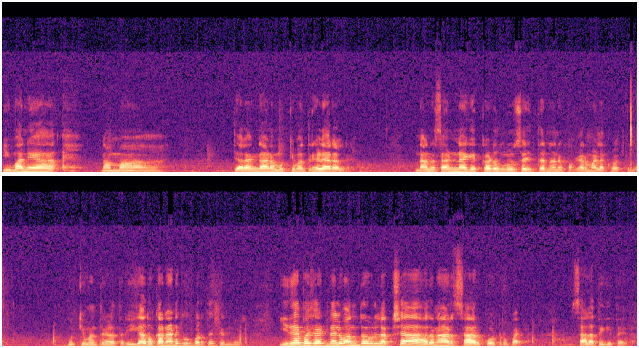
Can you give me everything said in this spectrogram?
ಈಗ ಮೊನ್ನೆ ನಮ್ಮ ತೆಲಂಗಾಣ ಮುಖ್ಯಮಂತ್ರಿ ಹೇಳ್ಯಾರಲ್ರಿ. ನಾನು ಸಣ್ಣಗೆ ಕಡಿದ್ರು ಸಹಿತ ನನಗೆ ಪಗಾರ ಮಾಡ್ಲಿಕ್ಕೆ ಹೋಗ್ತಿಲ್ಲ. ಮುಖ್ಯಮಂತ್ರಿ ಹೇಳ್ತಾರೆ, ಈಗ ಅದು ಕರ್ನಾಟಕಕ್ಕೆ ಬರ್ತೈತೆ ನೋಡಿ. ಇದೇ ಬಜೆಟ್ನಲ್ಲಿ ಒಂದು ಲಕ್ಷ ಹದಿನಾರು ಸಾವಿರ ಕೋಟಿ ರೂಪಾಯಿ ಸಾಲ ತೆಗಿತಾ ಇದ್ದಾರೆ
